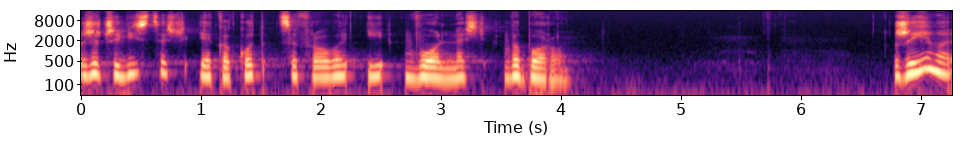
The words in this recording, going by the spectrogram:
rzeczywistość jako kod cyfrowy i wolność wyboru. Żyjemy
